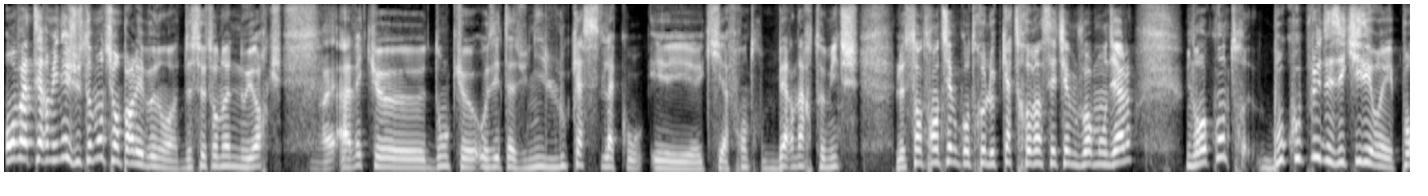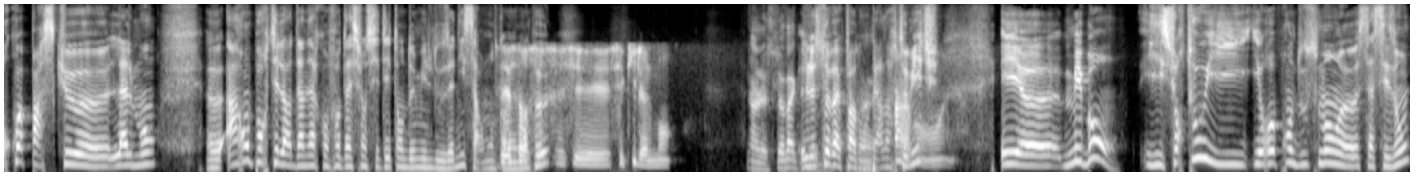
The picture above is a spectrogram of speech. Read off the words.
On va terminer justement, tu en parlais Benoît, de ce tournoi de New York Ouais. avec euh, donc euh, aux États-Unis Lucas Laco et qui affronte Bernard Tomic, le 130e contre le 87e joueur mondial. Une rencontre beaucoup plus déséquilibrée. Pourquoi? Parce que euh, l'Allemand euh, a remporté leur dernière confrontation, c'était en 2012 à Nice, ça remonte quand même un peu. c'est- qui l'Allemand? Non, le Slovaque. Le Slovaque, pardon, Ouais. Bernard Ah, Tomic. bon, ouais. Et euh, mais bon, il, surtout, il, il reprend doucement euh, sa saison.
